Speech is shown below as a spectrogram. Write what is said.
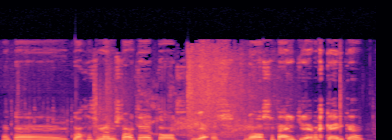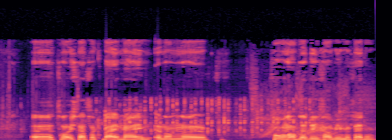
Oké, ik wacht even met hem starten tot... Yes. Dat was fijn dat jullie hebben gekeken. Eh Troy staat straks bij mij. En dan... eh volgende aflevering gaan we weer mee verder.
